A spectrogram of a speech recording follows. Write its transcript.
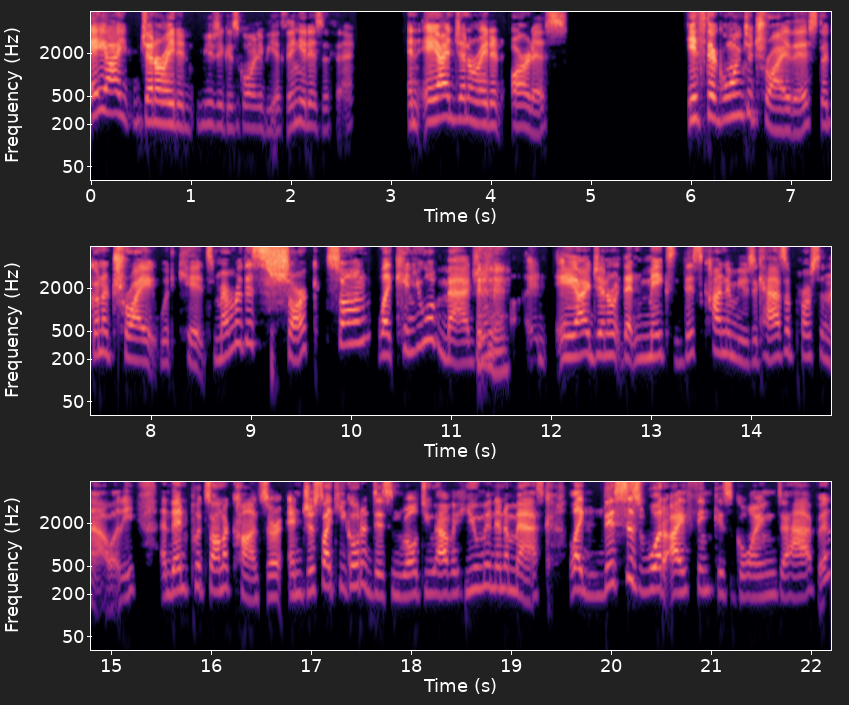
AI generated music is going to be a thing, it is a thing. An AI generated artist if they're going to try this, they're going to try it with kids. Remember this shark song? Like, can you imagine mm-hmm. an AI generate that makes this kind of music, has a personality, and then puts on a concert? And just like you go to Disney World, you have a human in a mask. Like, this is what I think is going to happen.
